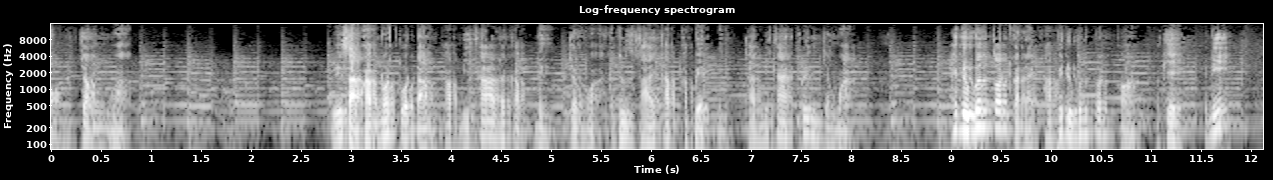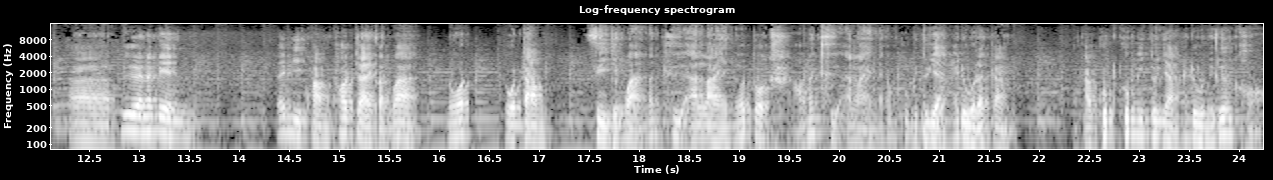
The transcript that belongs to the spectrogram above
2 จังหวะหรือสามครับโน้ตตัวดำครับมีค่าเท่ากับ 1 จังหวะและตัวสุดท้ายครับคาเบตหนึ่งชั้นมีค่าครึ่งจังหวะ ให้ดูเบื้องต้นก่อนนะครับ ให้ดูเบื้องต้นก่อนโอเคทีนี้เพื่อนักเรียนได้มีความเข้าใจก่อนว่าโน้ตตัวดำสี่จังหวะนั่นคืออะไร โน้ตตัวขาวนั่นคืออะไรนะครับครูมีตัวอย่างให้ดูแล้วกันนะครับครูครูมีตัวอย่างให้ดูในเรื่องของ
